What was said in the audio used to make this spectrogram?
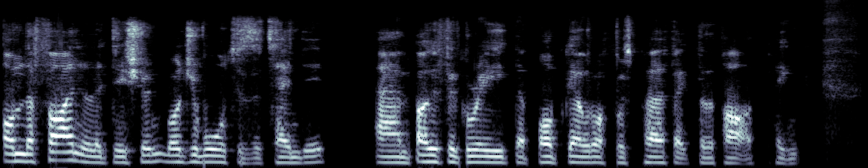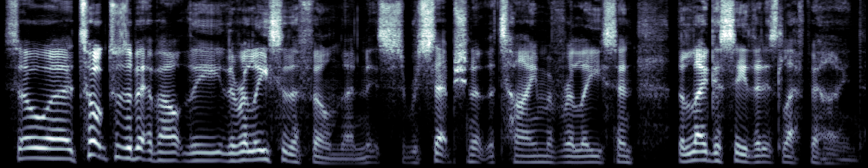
On the final edition, Roger Waters attended, and both agreed that Bob Geldof was perfect for the part of Pink. So, uh, talk to us a bit about the, the release of the film then, its reception at the time of release, and the legacy that it's left behind.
